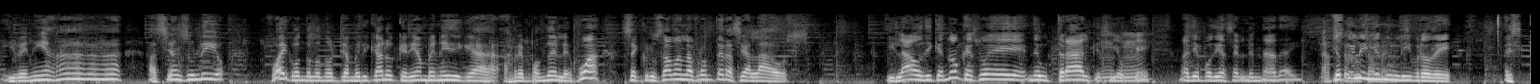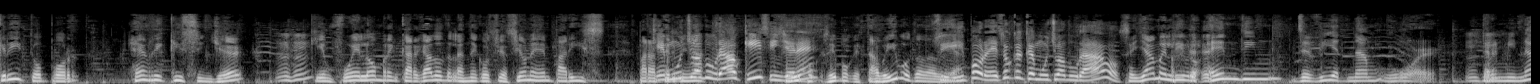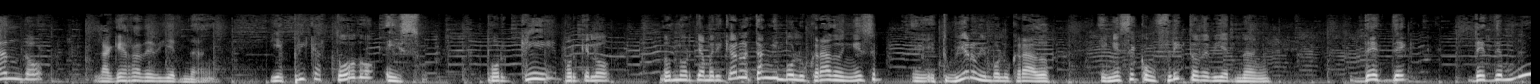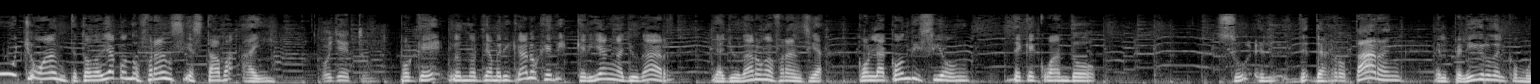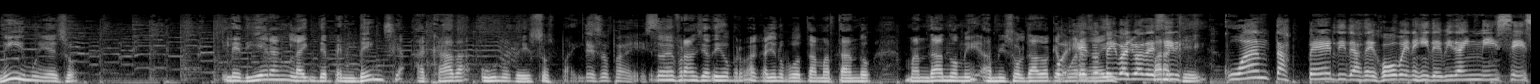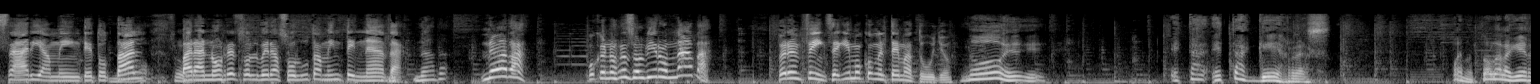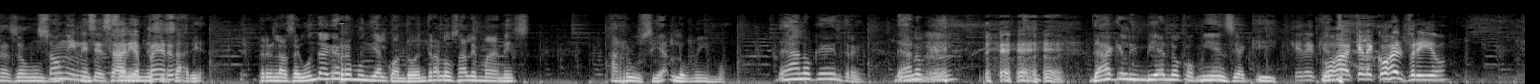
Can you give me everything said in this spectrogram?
y venían, ra, ra, ra, hacían su lío. Fue cuando los norteamericanos querían venir y que a, a responderle, fue, se cruzaban la frontera hacia Laos. Y Laos dije, no, que eso es neutral, que sí o qué. Nadie podía hacerle nada ahí. Yo estoy leyendo un libro de escrito por Henry Kissinger, quien fue el hombre encargado de las negociaciones en París para Que terminar. mucho ha durado sí, Kissinger, ¿eh? porque, sí, porque está vivo todavía. Sí, por eso que, que mucho ha durado. Se llama el libro Ending the Vietnam War, terminando la guerra de Vietnam. Y explica todo eso. ¿Por qué? Porque lo- los norteamericanos están involucrados en ese, eh, estuvieron involucrados en ese conflicto de Vietnam desde, desde mucho antes, todavía cuando Francia estaba ahí Oye tú. porque los norteamericanos querían ayudar y ayudaron a Francia con la condición de que cuando su- el- de- derrotaran el peligro del comunismo y eso, le dieran la independencia a cada uno de esos países. De esos países. Entonces Francia dijo, pero acá yo no puedo estar matando, mandando a mi, a mis soldados a que Pues mueran eso ahí. te iba yo a ¿Para decir. ¿Cuántas pérdidas de jóvenes y de vida innecesariamente total No, eso- para no resolver absolutamente nada? Nada. Nada. Porque no resolvieron nada. Pero en fin, seguimos con el tema tuyo. No, eh, eh, esta- estas guerras, bueno, todas las guerras son, Son innecesarias, pero- innecesarias. pero... en la Segunda Guerra Mundial, cuando entran los alemanes a Rusia, lo mismo. Déjalo que entre, déjalo que... Deja que el invierno comience aquí. Que le coja, que le coja el frío.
